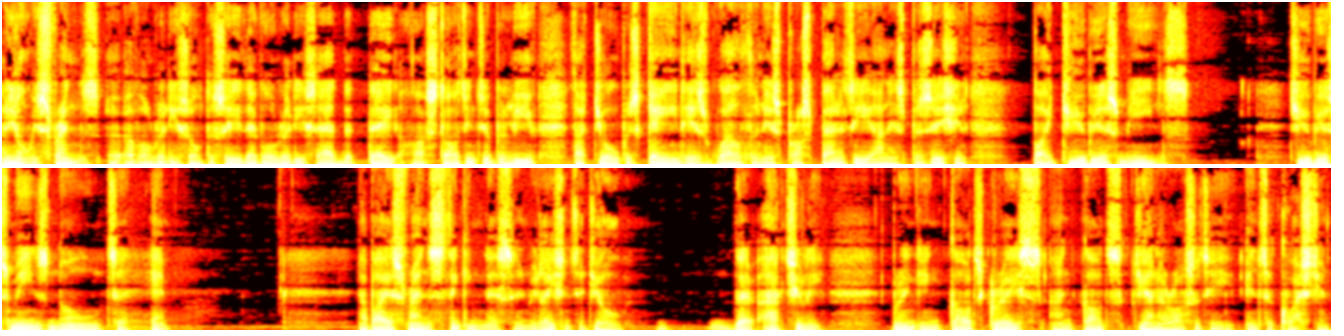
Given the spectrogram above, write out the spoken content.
And you know, his friends uh, have already sowed the sea. They've already said that they are starting to believe that Job has gained his wealth and his prosperity and his position by dubious means. Dubious means known to him. Now, by his friends thinking this in relation to Job, they're actually bringing God's grace and God's generosity into question.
